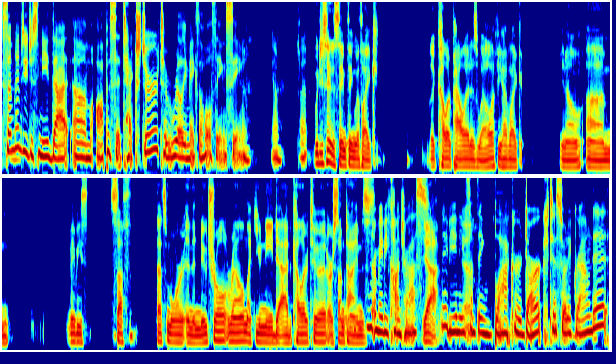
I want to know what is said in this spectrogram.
sometimes you just need that um, opposite texture to really make the whole thing sing. Yeah. But Would you say the same thing with like the color palette as well? If you have like, you know, um, maybe stuff that's more in the neutral realm, like you need to add color to it, or sometimes, Or maybe contrast. Yeah. Maybe you need something black or dark to sort of ground it.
